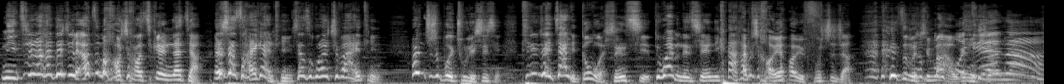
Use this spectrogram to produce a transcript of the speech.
你竟然还在这里啊，这么好声好气跟人家讲，哎，下次还敢停，下次过来吃饭还停，啊，就是不会处理事情，天天在家里跟我生气，对外面那些人，你看还不是好言好语服侍着，这么去骂我，跟你天哪！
